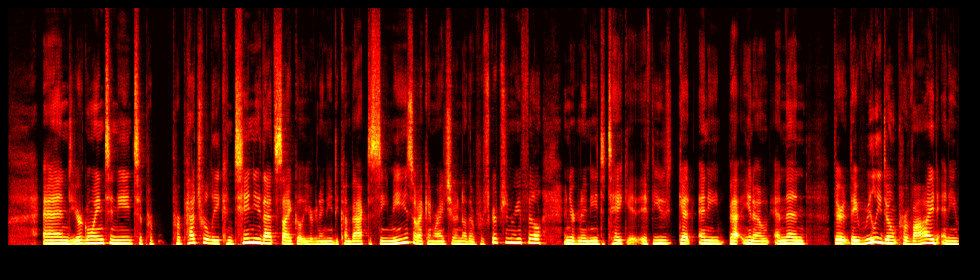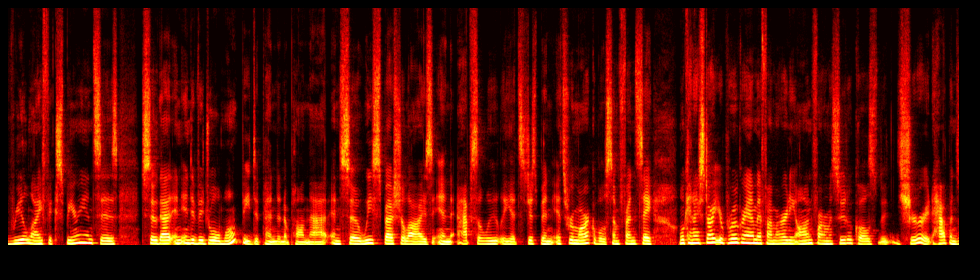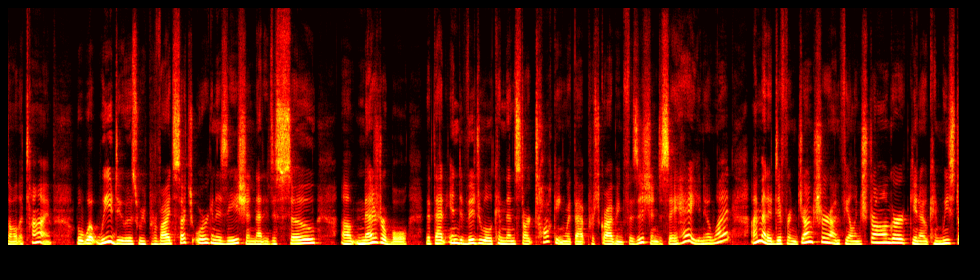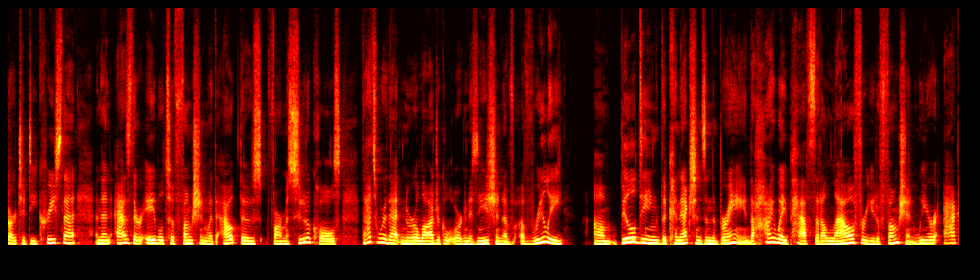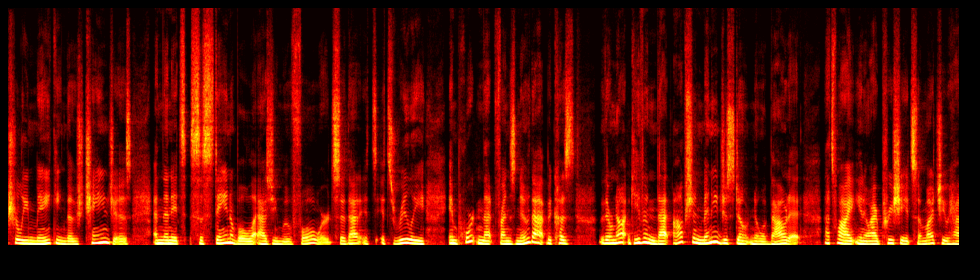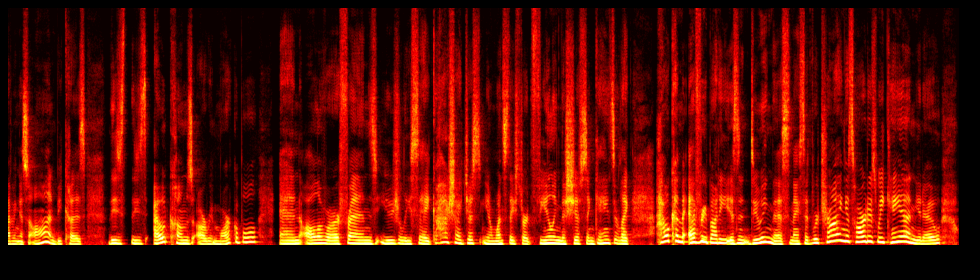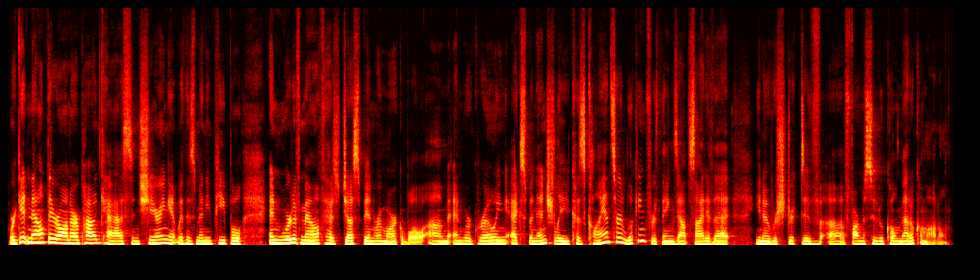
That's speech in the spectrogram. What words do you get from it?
and you're going to need to perpetually continue that cycle. You're going to need to come back to see me so I can write you another prescription refill, and you're going to need to take it. If you get any, you know, and then they really don't provide any real life experiences so that an individual won't be dependent upon that. And so we specialize in absolutely, it's just been, it's remarkable. Some friends say, well, can I start your program if I'm already on pharmaceuticals? Sure, it happens all the time. But what we do is we provide such organization that it is so uh, measurable that that individual can then start talking with that prescribing physician to say, hey, you know what? I'm at a different juncture. I'm feeling stronger. You know, can we start to decrease that? And then as they're able to function without those pharmaceuticals, that's where that neurological organization of, of really um, building the connections in the brain, the highway paths that allow for you to function. We are actually making those changes, and then it's sustainable as you move forward. So that it's it's really important that friends know that because they're not given that option. Many just don't know about it. That's why you know I appreciate so much you having us on because these these outcomes are remarkable, and all of our friends usually say, "Gosh, I just you know once they start feeling the shifts and gains, they're like, how come everybody isn't doing this?" And I said, "We're trying as hard as we can. You know, we're getting out there on our podcasts and sharing it with as many people, and word of mouth has just been remarkable, um, and we're growing exponentially because clients are looking for things outside of that you know restrictive uh, pharmaceutical medical model."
